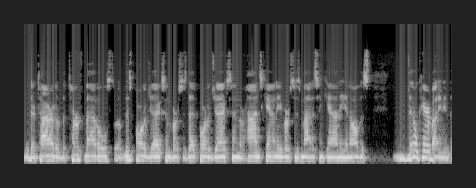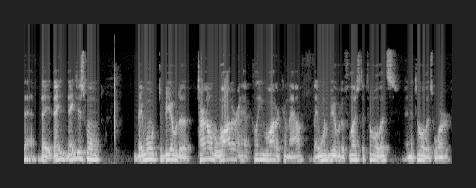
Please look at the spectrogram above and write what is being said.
they're tired of the turf battles of this part of Jackson versus that part of Jackson, or Hinds County versus Madison County, and all this. They don't care about any of that. They they they just want they want to be able to turn on the water and have clean water come out. They want to be able to flush the toilets and the toilets work.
